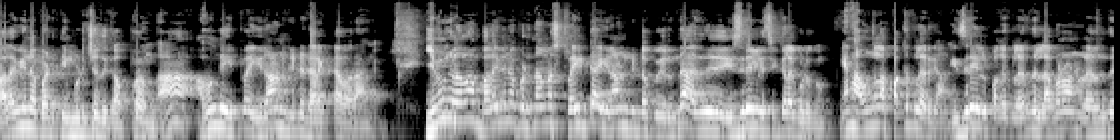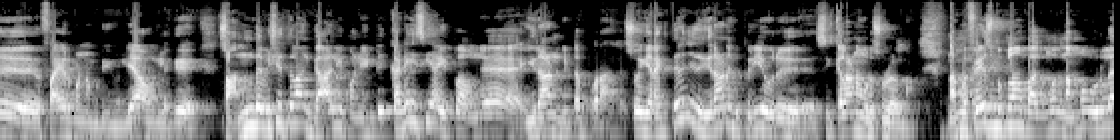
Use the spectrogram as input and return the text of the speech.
பலவீனப்படுத்தி முடிச்சதுக்கு அப்புறம் தான் அவங்க இப்ப ஈரான் கிட்ட டைரக்டா வராங்க. இவங்களெல்லாம் பலவீனப்படுத்தாம ஸ்ட்ரைட்டா ஈரான் கிட்ட போயிருந்தா அது இஸ்ரேலுக்கு சிக்கலை கொடுக்கும். ஏன்னா அவங்க எல்லாம் பக்கத்துல இருக்காங்க. இஸ்ரேல் பக்கத்துல இருந்து லெபனான்ல இருந்து ஃபயர் பண்ண முடியும் இல்லையா அவங்களுக்கு? ஸோ அந்த விஷயத்தெல்லாம் காலி பண்ணிட்டு கடைசியா இப்ப அவங்க ஈரான் கிட்ட போறாங்க. ஸோ எனக்கு தெரிஞ்சு இது ஈரானுக்கு பெரிய ஒரு சிக்கலான ஒரு சூழல் தான். நம்ம ஃபேஸ்புக்லாம் பார்க்கும்போது நம்ம ஊர்ல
